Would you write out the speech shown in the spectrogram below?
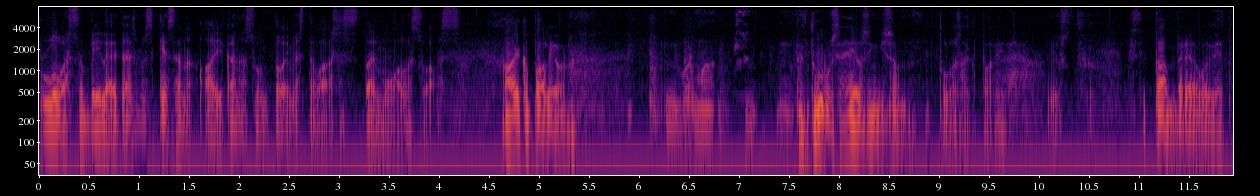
luvassa bileitä esimerkiksi kesän aikana sun toimesta Vaasassa tai muualla Suomessa? Aika paljon. Varmaan Turussa ja Helsingissä on tulossa aika paljon. Just. Sitten Tampereella on yhdet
